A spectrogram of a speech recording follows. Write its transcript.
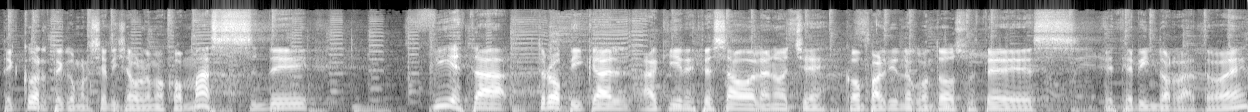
de corte comercial y ya volvemos con más de Fiesta Tropical aquí en este sábado de la noche, compartiendo con todos ustedes este lindo rato, ¿eh?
